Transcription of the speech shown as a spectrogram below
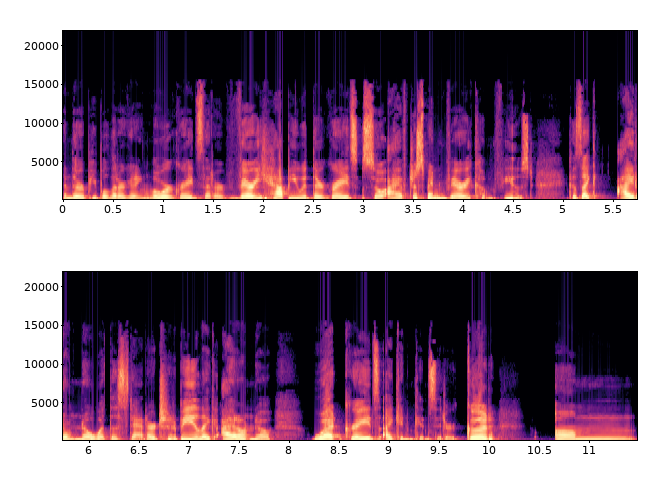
and there are people that are getting lower grades that are very happy with their grades. So i've just been very confused because like i don't know what the standard should be. Like i don't know what grades i can consider good. Um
